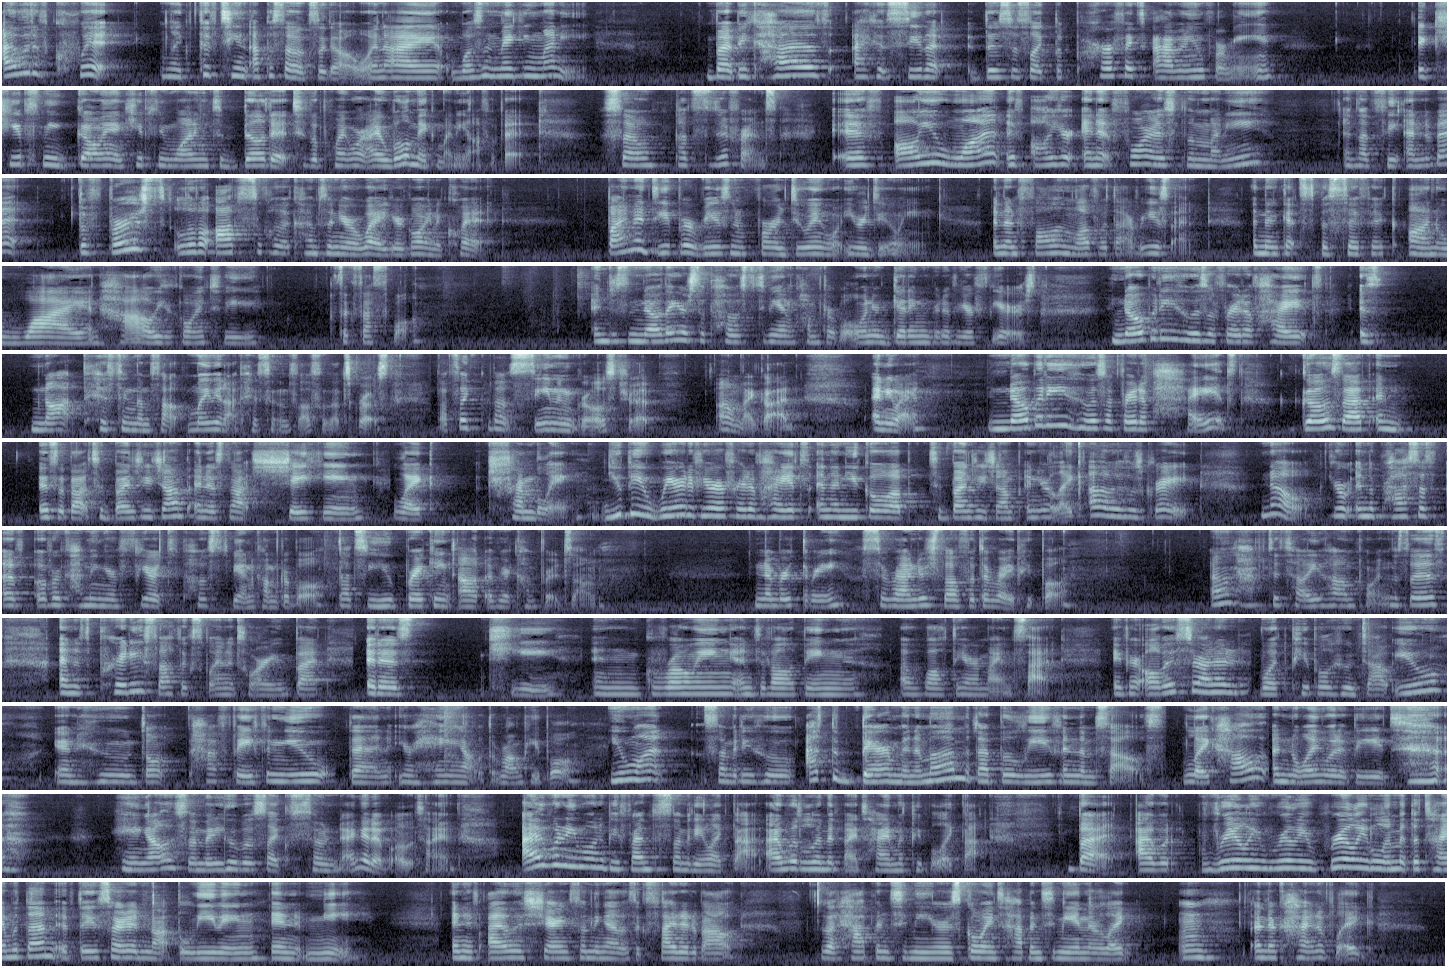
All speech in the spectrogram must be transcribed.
I would have quit like 15 episodes ago when I wasn't making money. But because I could see that this is like the perfect avenue for me, it keeps me going. It keeps me wanting to build it to the point where I will make money off of it. So that's the difference if all you want, if all you're in it for is the money, and that's the end of it, the first little obstacle that comes in your way, you're going to quit. Find a deeper reason for doing what you're doing, and then fall in love with that reason, and then get specific on why and how you're going to be successful. And just know that you're supposed to be uncomfortable when you're getting rid of your fears. Nobody who is afraid of heights is not pissing themselves, maybe not pissing themselves, because that's gross. That's like that scene in Girls Trip. Oh my god. Anyway, nobody who is afraid of heights goes up and is about to bungee jump and is not shaking like trembling. You'd be weird if you're afraid of heights and then you go up to bungee jump and you're like, oh, this is great. No, you're in the process of overcoming your fear. It's supposed to be uncomfortable. That's you breaking out of your comfort zone. Number three, surround yourself with the right people. I don't have to tell you how important this is, and it's pretty self explanatory, but it is key in growing and developing a wealthier mindset. If you're always surrounded with people who doubt you and who don't have faith in you, then you're hanging out with the wrong people. You want somebody who, at the bare minimum, that believe in themselves. Like, how annoying would it be to hang out with somebody who was like so negative all the time? I wouldn't even want to be friends with somebody like that. I would limit my time with people like that. But I would really, really, really limit the time with them if they started not believing in me. And if I was sharing something I was excited about that happened to me or is going to happen to me, and they're like, mm, and they're kind of like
